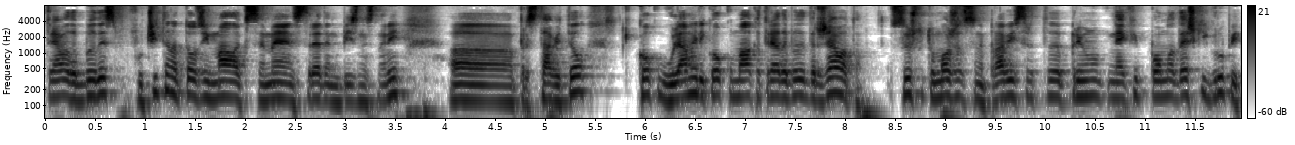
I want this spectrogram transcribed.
трябва да бъде в очите на този малък семейен среден бизнес нали, представител, колко голяма или колко малка трябва да бъде държавата. Същото може да се направи и сред, примерно, някакви по-младежки групи.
